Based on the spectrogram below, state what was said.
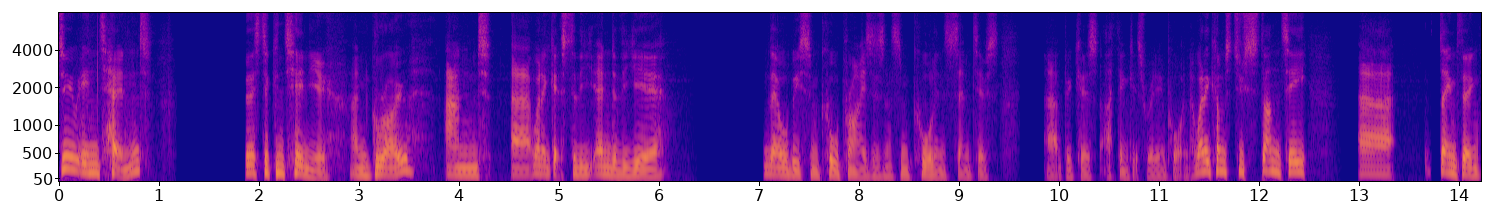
do intend for this to continue and grow. And uh, when it gets to the end of the year, there will be some cool prizes and some cool incentives uh, because I think it's really important. And when it comes to stunty, uh, same thing.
